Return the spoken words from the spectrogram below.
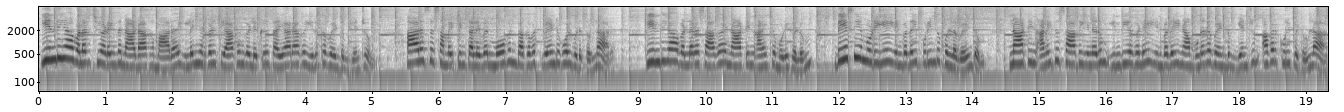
இந்தியா வளர்ச்சியடைந்த நாடாக மாற இளைஞர்கள் தியாகங்களுக்கு தயாராக இருக்க வேண்டும் என்றும் ஆர்எஸ்எஸ் அமைப்பின் தலைவர் மோகன் பகவத் வேண்டுகோள் விடுத்துள்ளார். இந்தியா வல்லரசாக நாட்டின் அனைத்து மொழிகளும் தேசிய மொழியே என்பதை புரிந்து கொள்ள வேண்டும். நாட்டின் அனைத்து சாதியினரும் இந்தியர்களே என்பதை நாம் உணர வேண்டும் என்றும் அவர் குறிப்பிட்டுள்ளார்.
